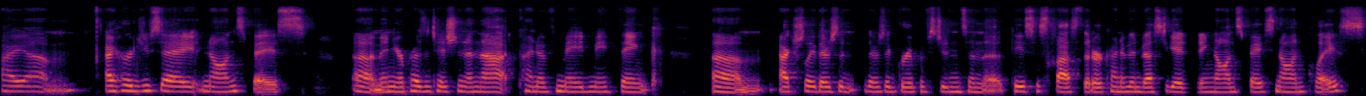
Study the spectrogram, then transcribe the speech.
I um I heard you say non-space um, in your presentation, and that kind of made me think um, actually there's a there's a group of students in the thesis class that are kind of investigating non-space non-place.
